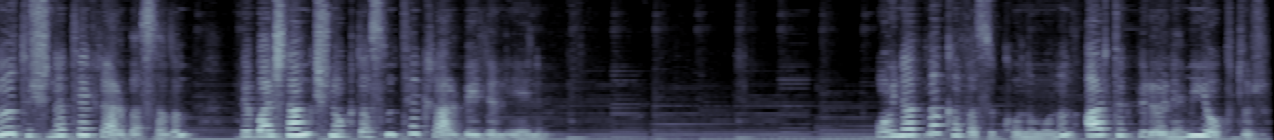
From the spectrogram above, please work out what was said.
I tuşuna tekrar basalım ve başlangıç noktasını tekrar belirleyelim. Oynatma kafası konumunun artık bir önemi yoktur.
